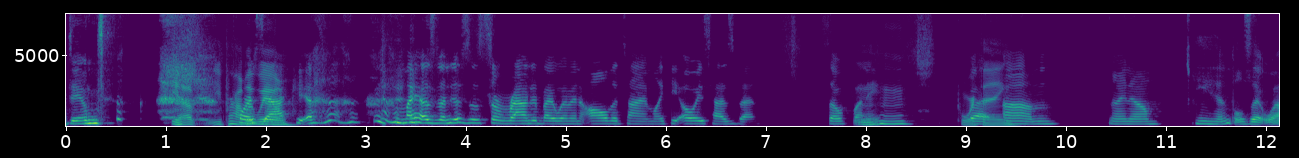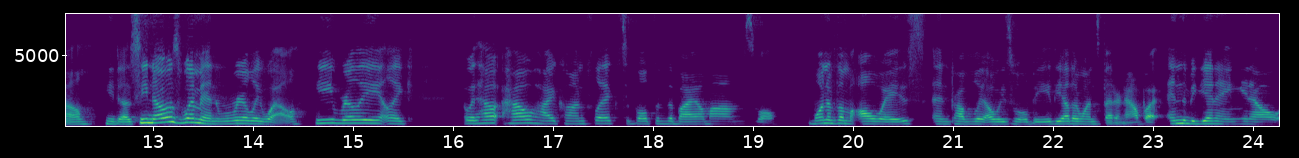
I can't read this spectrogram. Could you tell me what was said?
doomed. Yep, you probably will. Zach, yeah. My husband just is surrounded by women all the time, like he always has been. So funny. Mm-hmm. Poor but, thing. Um, I know he handles it well. He does. He knows women really well. He really like with how how high conflict both of the bio moms. Well, one of them always and probably always will be the other one's better now but in the beginning you know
